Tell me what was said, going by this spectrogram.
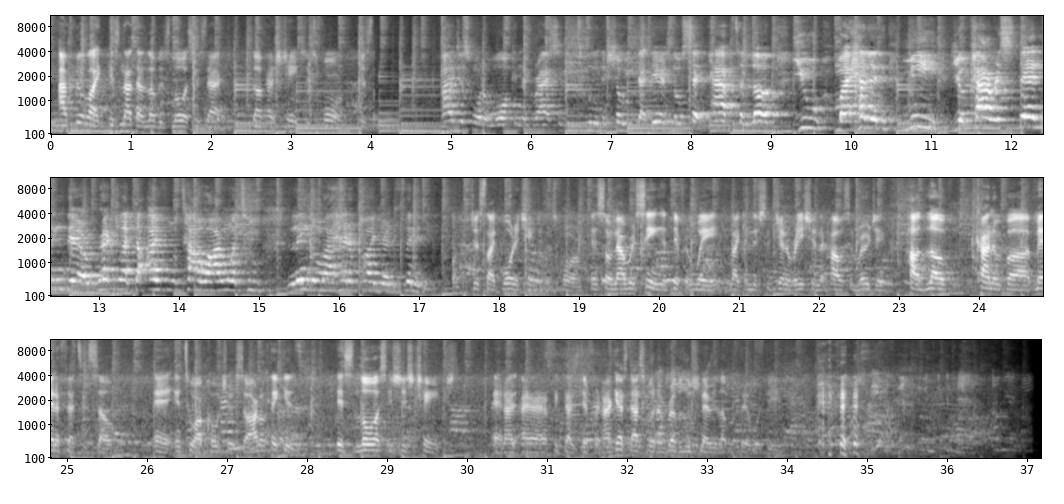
I feel like it's not that love is lost, it's that love has changed its form. Just I just want to walk in the grass in between to show you that there is no set path to love. You, my Helen, me, your Paris, standing there erect like the Eiffel Tower. I want to linger my head upon your infinity just like water changes its form. And so now we're seeing a different way, like in this generation and how it's emerging, how love kind of uh, manifests itself into our culture. So I don't think it's, it's lost, it's just changed. And I, I think that's different. I guess that's what a revolutionary love affair would be.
